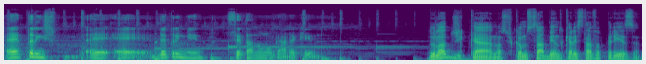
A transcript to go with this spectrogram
é triste, é, é deprimente você estar tá num lugar daquele. Do lado de cá, nós ficamos sabendo que ela estava presa,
